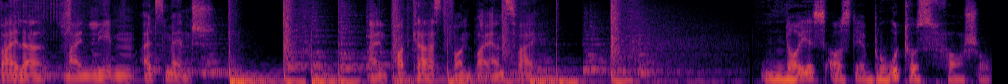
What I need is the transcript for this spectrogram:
Weiler, Mein Leben als Mensch. Ein Podcast von Bayern 2. Neues aus der Brutus-Forschung.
